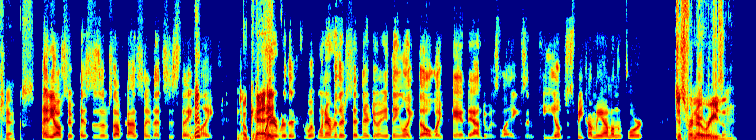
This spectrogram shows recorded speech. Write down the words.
Checks. and he also pisses himself constantly. That's his thing. Like Okay. whenever they're whenever they're sitting there doing anything, like they'll like pan down to his legs and pee He'll just be coming out on the floor. Just for no reason.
